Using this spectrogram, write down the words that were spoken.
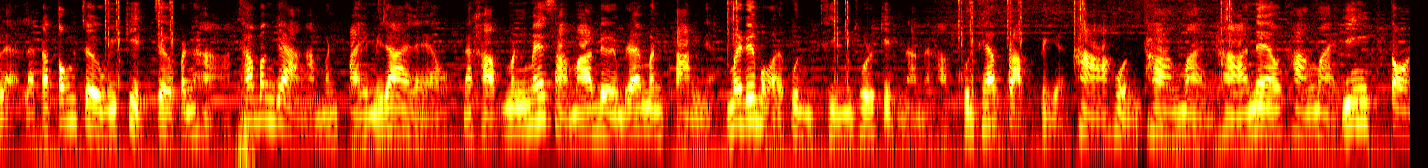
แหละแล้วก็ต้องเจอวิกฤตเจอปัญหา ถ้าบางอย่างอะมันไปไม่ได้แล้วนะครับมันไม่สามารถเดินไปได้มันตันเนี่ยไม่ได้บอกให้คุณทิ้งธุรกิจนั้นนะครับคุณแค่ปรับเปลี่ยนหาหนทางใหม่ หาแนวทางใหม่ ยิ่งตอน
